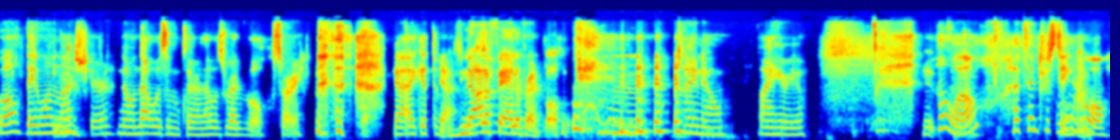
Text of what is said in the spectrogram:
Well, they won Yeah. last year. No, that wasn't McLaren. That was Red Bull. Sorry. yeah, I get the. Yeah, confused. not a fan of Red Bull. Mhm. I know. I hear you. It's, Oh well, that's interesting. yeah. Cool.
